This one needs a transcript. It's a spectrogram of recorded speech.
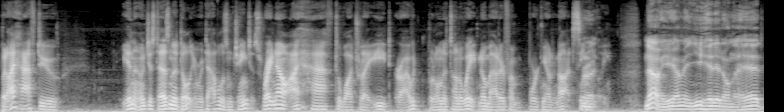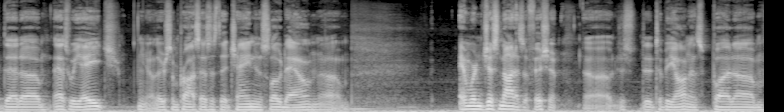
but I have to you know, just as an adult, your metabolism changes. Right now, I have to watch what I eat, or I would put on a ton of weight, no matter if I'm working out or not. Seemingly, No, you, I mean you hit it on the head. That um, as we age, you know, there's some processes that change and slow down, um, and we're just not as efficient. Uh, just to, to be honest, but um,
